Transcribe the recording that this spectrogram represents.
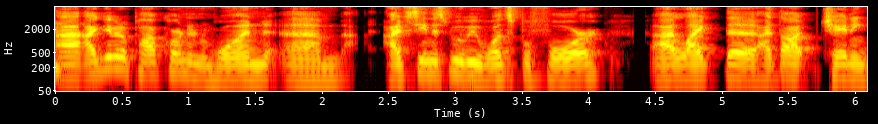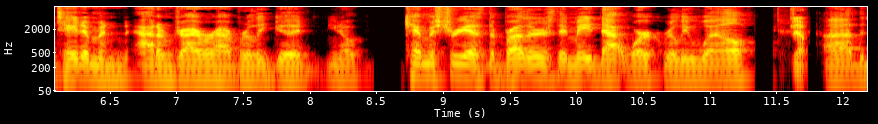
I give it a popcorn and one. Um, I've seen this movie once before. I like the. I thought Channing Tatum and Adam Driver have really good, you know, chemistry as the brothers. They made that work really well. Yep. Uh, the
